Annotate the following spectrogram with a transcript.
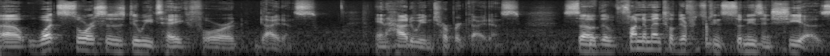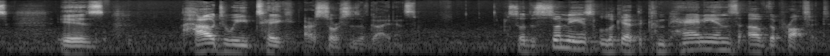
uh, what sources do we take for guidance, and how do we interpret guidance. So the fundamental difference between Sunnis and Shias is how do we take our sources of guidance? So the Sunnis look at the companions of the Prophet,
